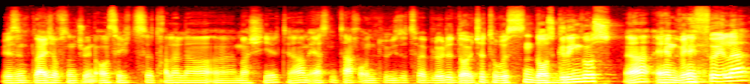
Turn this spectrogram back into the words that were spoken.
Wir sind gleich auf so einen schönen Aussichts-Tralala äh, marschiert, ja, am ersten Tag und wie so zwei blöde deutsche Touristen, dos Gringos, ja, in Venezuela.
